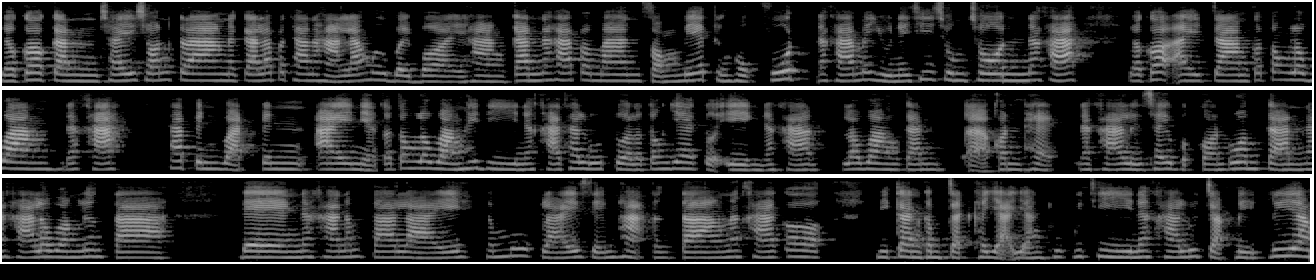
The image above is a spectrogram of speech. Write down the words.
แล้วก็การใช้ช้อนกลางในการรับประทานอาหารล้างมือบ่อยๆ ห่างกันนะคะ ประมาณ 2 เมตรถึง 6 ฟุตนะคะ ไม่อยู่ในที่ชุมชนนะคะ แล้วก็ไอจามก็ต้องระวังนะคะ ถ้าเป็นหวัดเป็นไอเนี่ยก็ต้องระวังให้ดีนะคะ ถ้ารู้ตัวเราต้องแยกตัวเองนะคะ ระวังการคอนแทคนะคะ หรือใช้อุปกรณ์ร่วมกันนะคะ ระวังเรื่องตา แดงนะคะ น้ำตาไหล น้ำมูกไหล เสมหะต่างๆนะคะ ก็มีการกำจัดขยะอย่างทุกวิธีนะคะ รู้จักหลีกเลี่ยง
